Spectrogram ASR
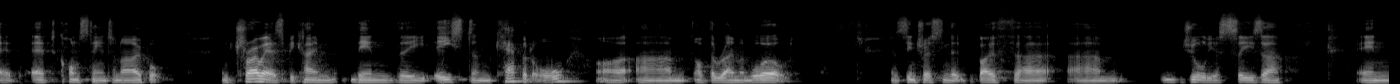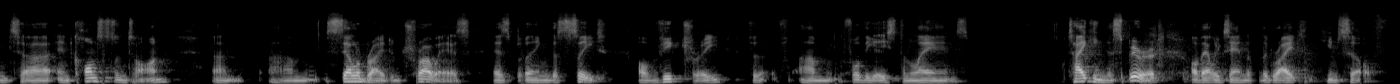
at, at Constantinople. And Troas became then the eastern capital uh, um, of the Roman world. And it's interesting that both uh, um, Julius Caesar and, uh, and Constantine um, um, celebrated Troas as being the seat of victory for, um, for the eastern lands, taking the spirit of Alexander the Great himself.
